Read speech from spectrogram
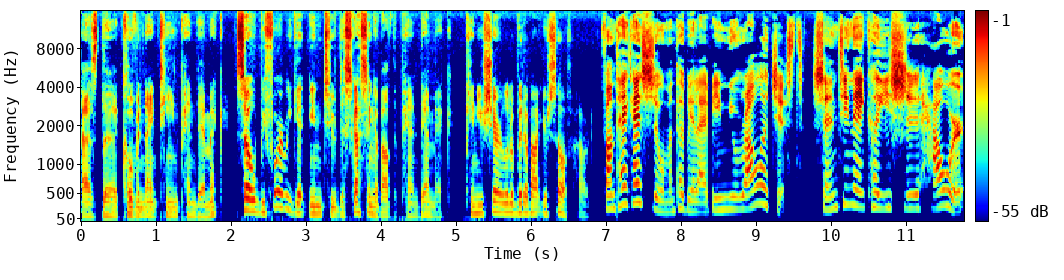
as the COVID 19 pandemic. So, before we get into discussing about the pandemic, can you share a little bit about yourself, Howard? 访谈开始，我们特别来宾 neurologist 神经内科医师 Howard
